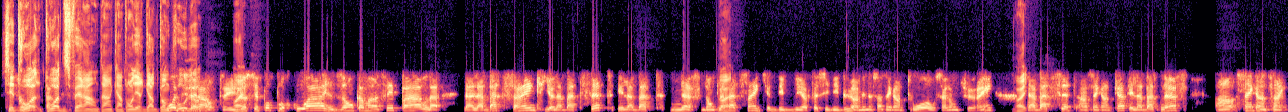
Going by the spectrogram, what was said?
C'est trois, trois différentes, hein, quand on les regarde comme trois différentes. je ne sais pas pourquoi ils ont commencé par la, la, BAT 5, il y a la BAT 7 et la BAT 9. Donc, la BAT 5 a, a, fait ses débuts en 1953 au Salon de Turin, la BAT 7 en 54 et la BAT 9 en 55.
